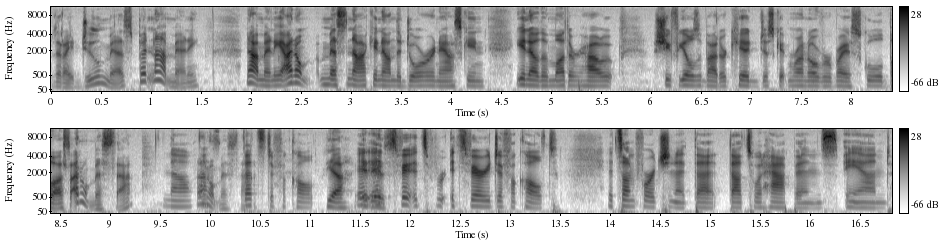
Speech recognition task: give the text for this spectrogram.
that I do miss, but not many. Not many. I don't miss knocking on the door and asking, you know, the mother how she feels about her kid just getting run over by a school bus. I don't miss that. no I don't miss that. that's difficult Yeah, it it's is. ve- it's it's very difficult it's unfortunate that that's what happens and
